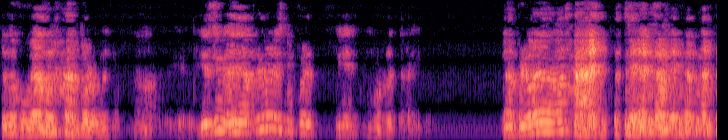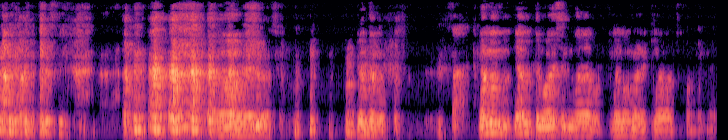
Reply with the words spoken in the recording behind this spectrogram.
Yo no jugaba nada por lo menos. Yo siempre, en la primera siempre fui como retraído. La primaria nada más. También. No. Yo te respeto. Ya no, ya no te voy a decir nada porque luego me reclama tu familia.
